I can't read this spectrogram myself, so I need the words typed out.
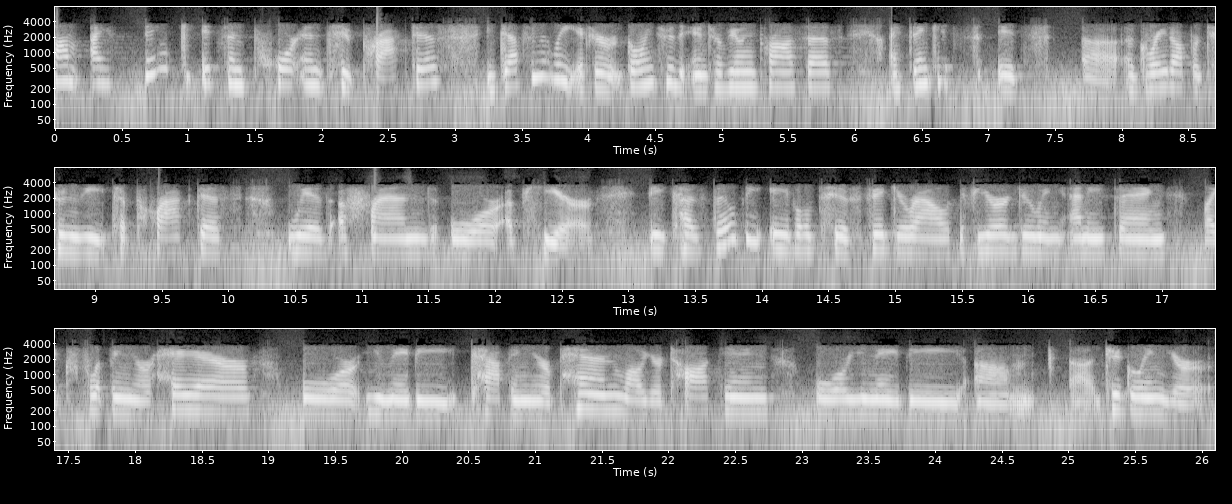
Um, I think it's important to practice. Definitely, if you're going through the interviewing process, I think it's it's uh, a great opportunity to practice with a friend or a peer because they'll be able to figure out if you're doing anything like flipping your hair or you may be tapping your pen while you're talking, or you may be um, uh, jiggling your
